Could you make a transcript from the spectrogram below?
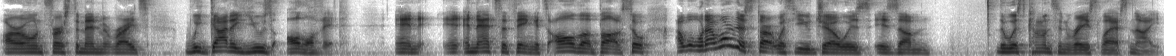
our own First Amendment rights. We got to use all of it. And and that's the thing. It's all the above. So I, what I wanted to start with you, Joe, is is um the Wisconsin race last night,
